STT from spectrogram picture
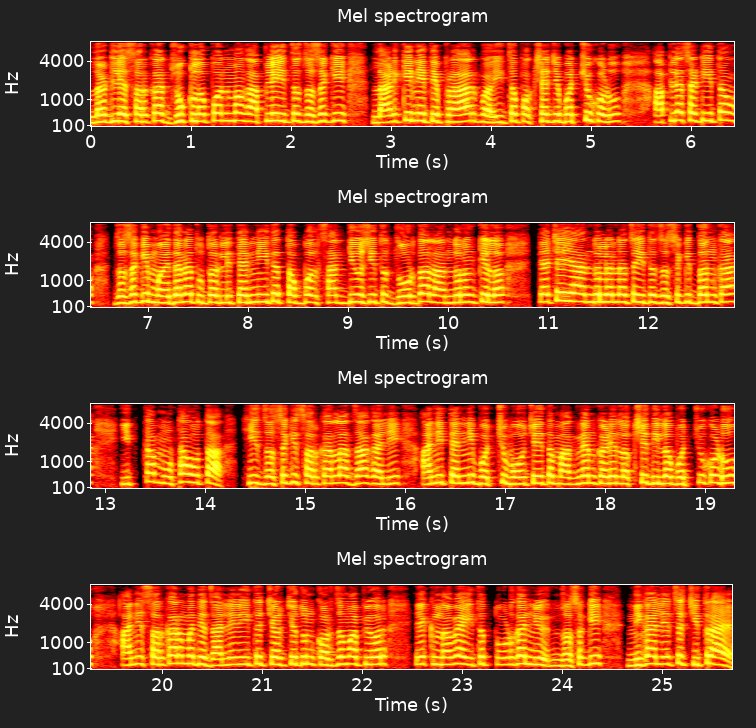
लढले सरकार झुकलं पण मग आपले इथं जसं की लाडके नेते प्रहार इथं पक्षाचे बच्चू कडू आपल्यासाठी इथं जसं की मैदानात उतरले त्यांनी इथं तब्बल सात दिवस इथं जोरदार आंदोलन केलं. त्याच्या या आंदोलनाचं इथं जसं की दणका इतका मोठा होता. ही जसं की सरकारला जाग आली आणि त्यांनी बच्चू भाऊच्या इथं मागण्यांकडे लक्ष दिलं. बच्चू कडू आणि सरकारमध्ये झालेल्या इथं चर्चेतून कर्जमाफीवर एक नव्या इथं तोडगा नि जसं की निघाल्याचं चित्र आहे.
